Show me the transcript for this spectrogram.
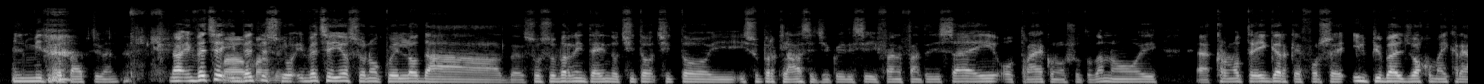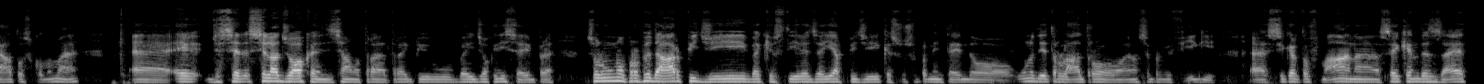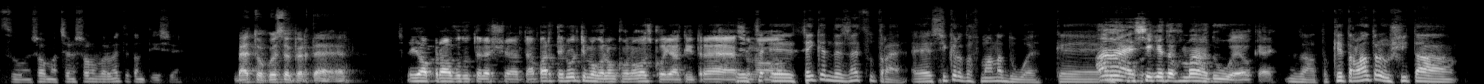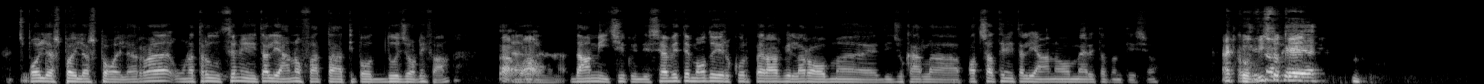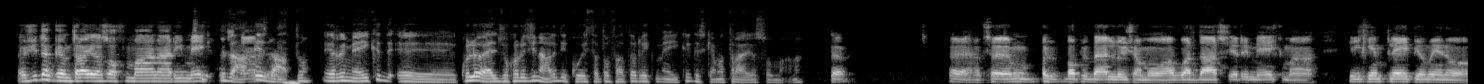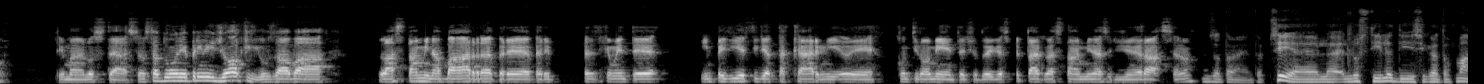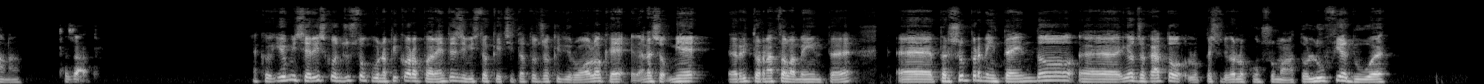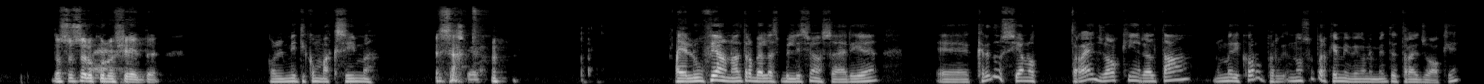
il mitico Pepsi Man. No, invece, invece, su, invece, io sono quello da, da su Super Nintendo, cito, cito i, i, super classici, quindi sì, Final Fantasy 6 o 3 conosciuto da noi, eh, Chrono Trigger che è forse il più bel gioco mai creato secondo me, eh, e se, se, la gioca diciamo tra, tra, i più bei giochi di sempre sono uno proprio da RPG vecchio stile JRPG che su Super Nintendo uno dietro l'altro erano sempre più fighi eh, Secret of Mana Seiken Densetsu insomma ce ne sono veramente tantissimi Betto questo è per te eh? Io approvo tutte le scelte, a parte l'ultimo che non conosco, gli altri tre sono... Eh, Seiken Densetsu 3, è Secret of Mana 2. Che ah, è Secret of Mana 2, ok. Esatto, che tra l'altro è uscita spoiler, spoiler, spoiler, una traduzione in italiano fatta tipo due giorni fa. Ah, wow. eh, da amici, quindi se avete modo di recuperarvi la ROM e di giocarla pacciata in italiano, merita tantissimo. Ecco, visto che... che... È uscito anche un Trials of Mana remake. Sì, esatto, esatto, il remake, eh, quello è il gioco originale di cui è stato fatto il remake che si chiama Trials of Mana. Eh, eh cioè un po' più bello, diciamo, a guardarsi il remake, ma il gameplay più o meno rimane lo stesso. È stato uno dei primi giochi che usava la stamina bar per, per praticamente impedirti di attaccare eh, continuamente, cioè dovevi aspettare che la stamina si rigenerasse, no? Esattamente. Sì, è lo stile di Secret of Mana. Esatto. Ecco, io mi inserisco giusto con una piccola parentesi, visto che hai citato giochi di ruolo, che adesso mi è ritornato alla mente. Eh, per Super Nintendo, eh, io ho giocato, penso di averlo consumato, Lufia 2 non so se lo eh, conoscete. Con il mitico Maxim. Esatto. E Luffy ha un'altra bella, bellissima serie. Eh, credo siano tre giochi in realtà. Non mi ricordo, per, non so perché mi vengono in mente tre giochi.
